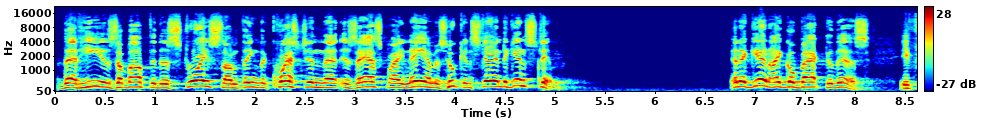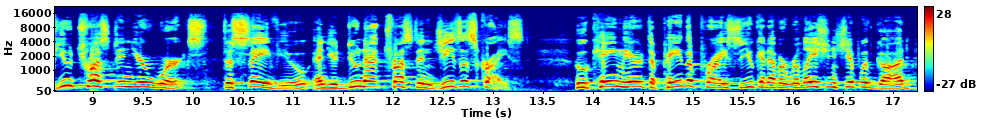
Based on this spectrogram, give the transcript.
that he is about to destroy something, the question that is asked by Nahum is who can stand against him? And again, I go back to this. If you trust in your works to save you and you do not trust in Jesus Christ, who came here to pay the price so you could have a relationship with God,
